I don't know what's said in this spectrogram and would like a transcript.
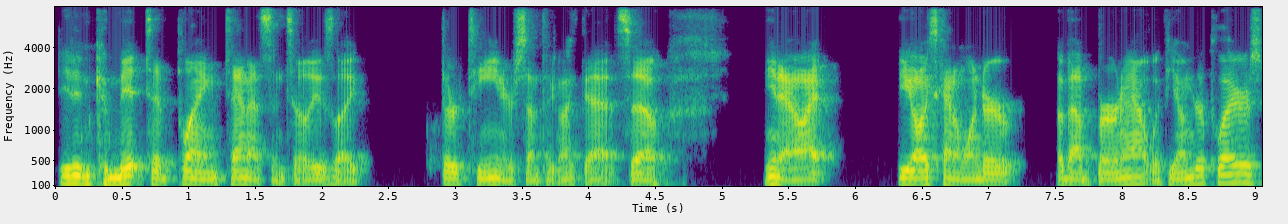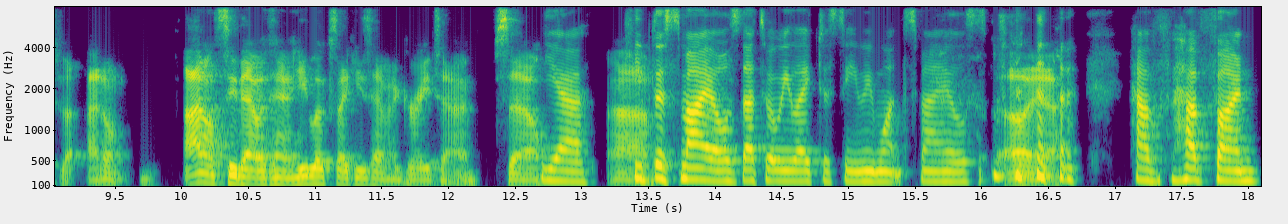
he didn't commit to playing tennis until he was like 13 or something like that. So, you know, I you always kind of wonder about burnout with younger players, but I don't I don't see that with him. He looks like he's having a great time. So Yeah. um, Keep the smiles. That's what we like to see. We want smiles. Oh, yeah. have have fun.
